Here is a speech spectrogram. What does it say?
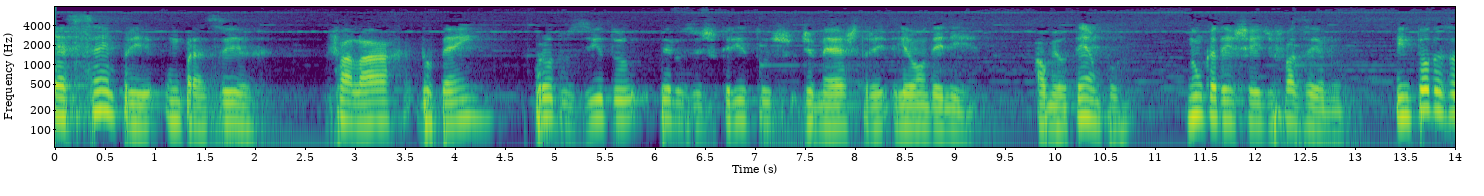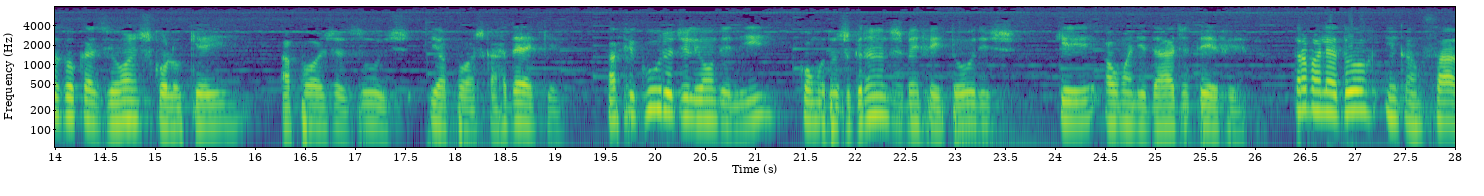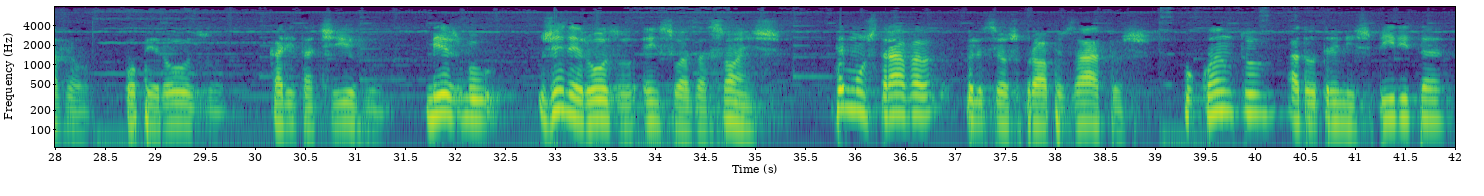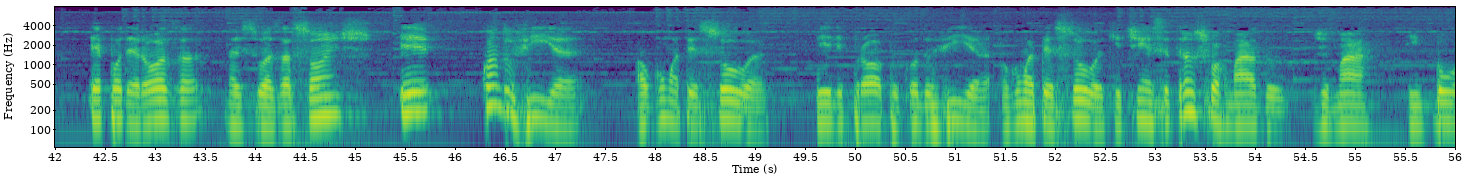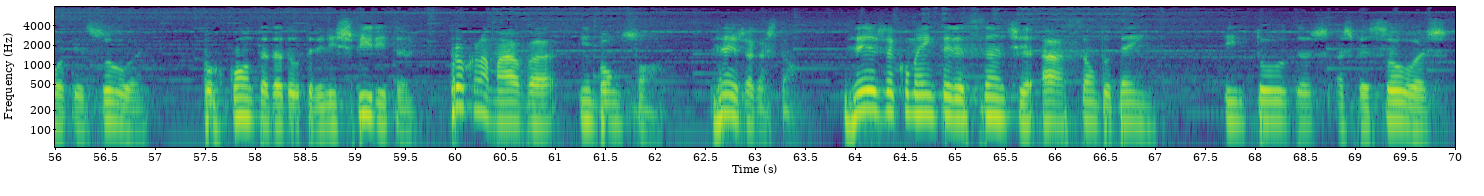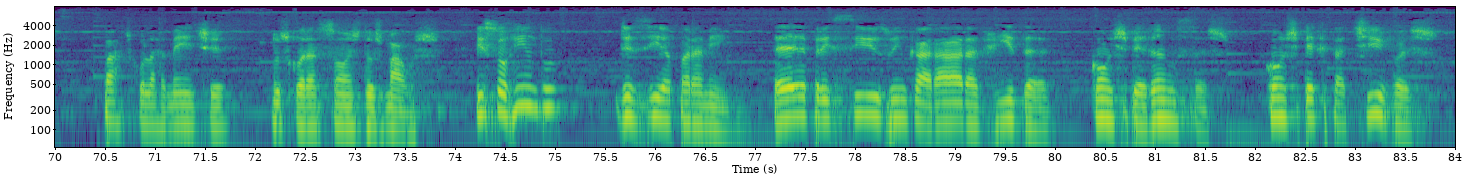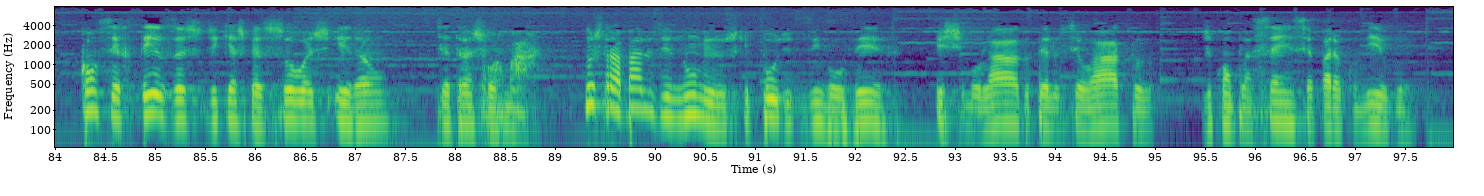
É sempre um prazer falar do bem produzido pelos escritos de mestre Leon Denis. Ao meu tempo, nunca deixei de fazê-lo. Em todas as ocasiões coloquei, após Jesus e após Kardec, a figura de Leon Denis como dos grandes benfeitores que a humanidade teve. Trabalhador incansável, operoso, caritativo, mesmo generoso em suas ações, demonstrava pelos seus próprios atos o quanto a doutrina espírita é poderosa nas suas ações e quando via alguma pessoa, ele próprio, quando via alguma pessoa que tinha se transformado de má em boa pessoa por conta da doutrina espírita, proclamava em bom som: Veja, Gastão, veja como é interessante a ação do bem em todas as pessoas, particularmente nos corações dos maus. E sorrindo, dizia para mim: é preciso encarar a vida com esperanças, com expectativas, com certezas de que as pessoas irão se transformar. Nos trabalhos inúmeros que pude desenvolver, estimulado pelo seu ato de complacência para comigo,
